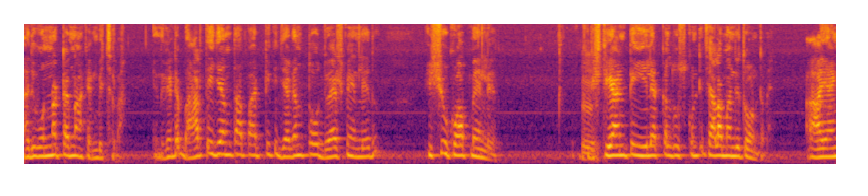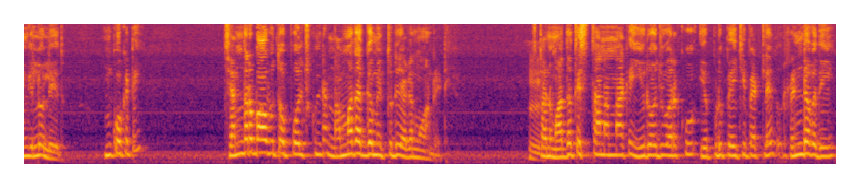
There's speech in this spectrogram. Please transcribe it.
అది ఉన్నట్టు నాకు అనిపించలా. ఎందుకంటే భారతీయ జనతా పార్టీకి జగన్తో ద్వేషం ఏం లేదు ఇష్యూ కోపం ఏం లేదు. క్రిస్టియానిటీ ఈ లెక్కలు చూసుకుంటే చాలా మందితో ఉంటుంది. ఆ యాంగిల్లో లేదు. ఇంకొకటి చంద్రబాబుతో పోల్చుకుంటే నమ్మదగ్గ మిత్రుడు జగన్మోహన్ రెడ్డి. తను మద్దతు ఇస్తానన్నాక ఈ రోజు వరకు ఎప్పుడు పేచీ పెట్టలేదు. రెండవది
